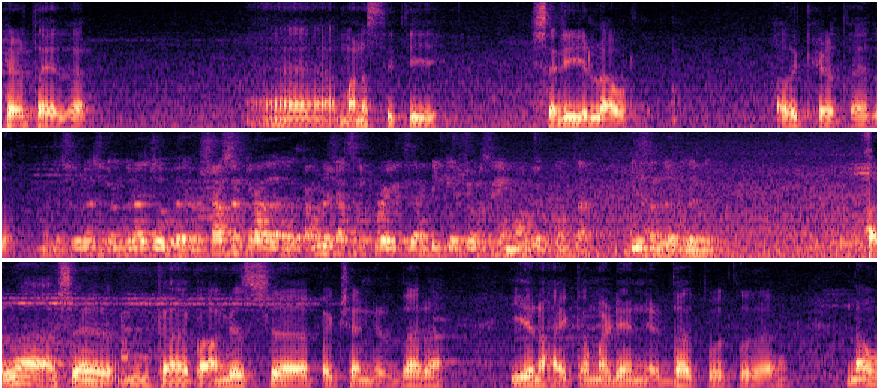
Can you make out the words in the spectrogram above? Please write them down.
ಹೇಳ್ತಾ ಇದ್ದಾರೆ. ಮನಸ್ಥಿತಿ ಸರಿ ಇಲ್ಲ ಅವ್ರದ್ದು. ಅದಕ್ಕೆ ಹೇಳ್ತಾ ಇದ್ದಾರೆ. ಮತ್ತೆ ಶಿವರಾಜ್ ಗಂಗರಾಜು ಬ- ಶಾಸಕರ ಕಾಂಗ್ರೆಸ್ ಶಾಸಕರು ಕೂಡ ಹೇಳ್ತಿದ್ದಾರೆ ಡಿ ಕೆ ಶಿವರಾಜ್ ಸಿಎಂ ಆಗಬೇಕು ಅಂತ ಈ ಸಂದರ್ಭದಲ್ಲಿ. ಅಲ್ಲ ಸ ಕಾಂಗ್ರೆಸ್ ಪಕ್ಷ ನಿರ್ಧಾರ ಏನು ಹೈಕಮಾಂಡ್ ಏನು ನಿರ್ಧಾರ ತಗೋತದ ನಾವು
